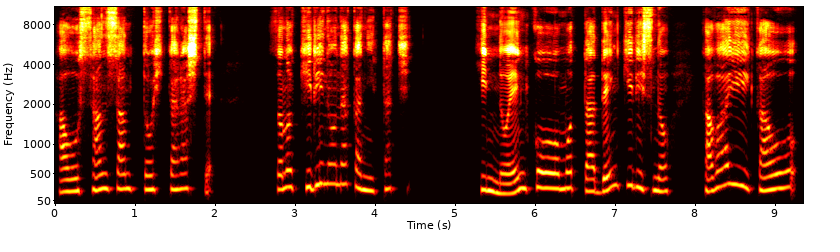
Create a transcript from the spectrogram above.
葉をさんさんと光らして、その霧の中に立ち、金の円光を持った電気リスのかわいい顔を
